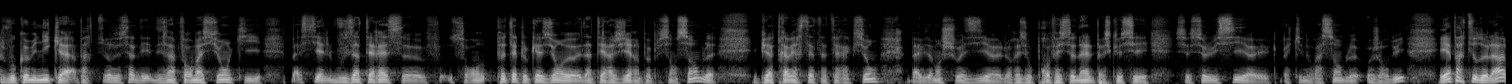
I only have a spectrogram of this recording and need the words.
je vous communique à partir de ça des, informations qui, bah, si elles vous intéressent, euh, seront peut-être l'occasion euh, d'interagir un peu plus ensemble. Et puis à travers cette interaction, bah, évidemment, je choisis euh, le réseau professionnel parce que c'est celui-ci bah, qui nous rassemble aujourd'hui. Et à partir de là,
